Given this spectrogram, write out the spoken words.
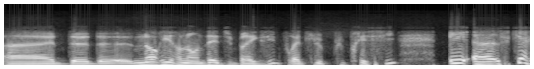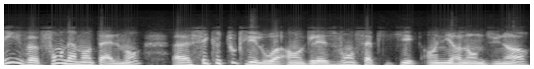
euh, de, nord-irlandais du Brexit, pour être le plus précis. Et euh, ce qui arrive fondamentalement, c'est que toutes les lois anglaises vont s'appliquer en Irlande du Nord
